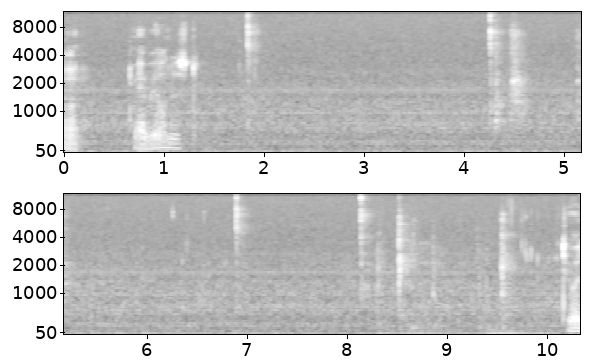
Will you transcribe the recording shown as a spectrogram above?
Hmm. Maybe I'll just. Do what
